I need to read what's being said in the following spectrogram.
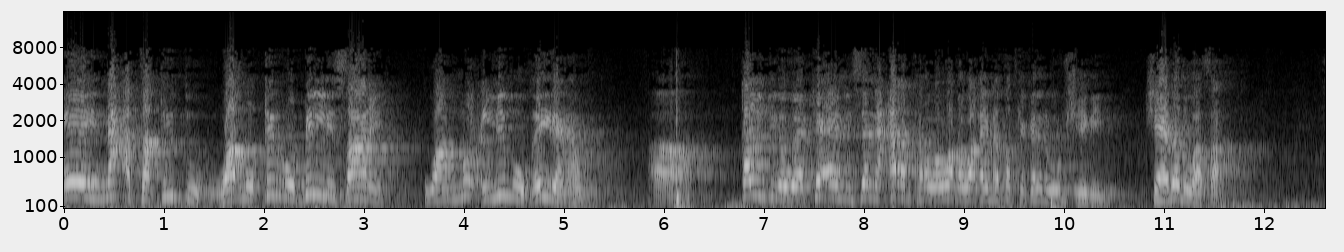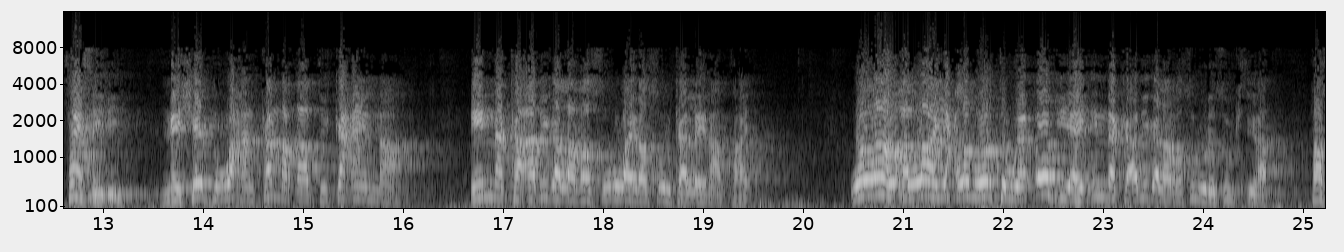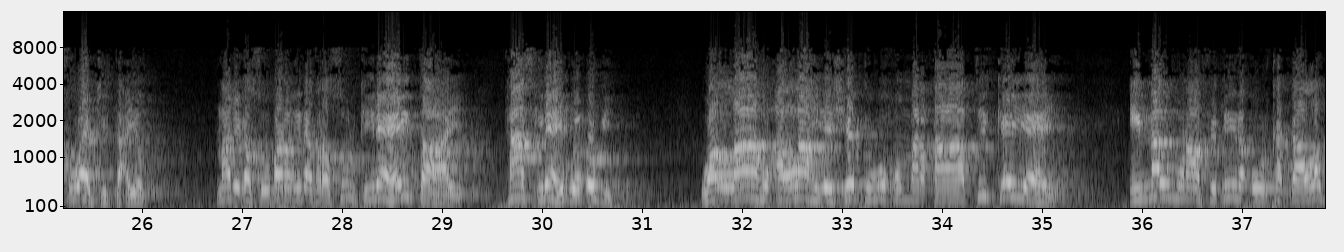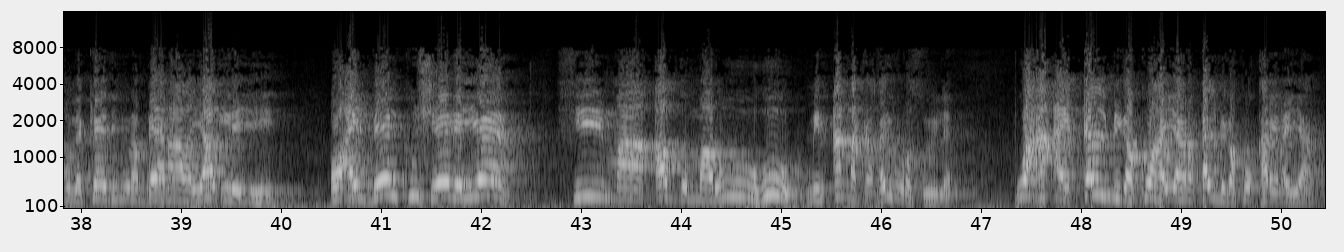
أي نعتقد ونقر باللسان ونعلم غيرنا. آه. قلبك وكأن سنة عرب كانوا ووضوا وغيما تدك كذين ووشيقين شهدت وصح فاسدين نشهد وحن كمرقاتك عنا إنك أبيك الله رسول الله رسولك اللي نعطيه والله الله يعلم ورته واوغيه إنك أبيك للرسول ورسول كثيرا تاس واجب تعيض نبيك سبحانه إنك رسولك الهي تهي تاس الهي واوغي والله الله يشهد وحو مرقاتك يهي إن المنافقين أورك قالد لكيدون بين عليال إليه. أو أي بين كشيغيان فيما أضمروه من أنك غير رسول الله. Waxa ay qalbiga ku hayaan qalbiga ku qarinayaan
